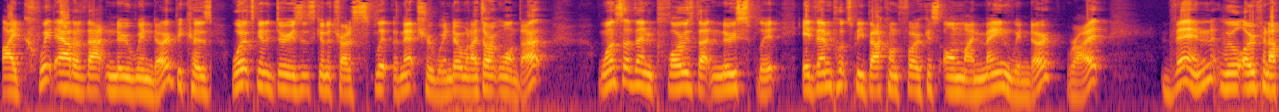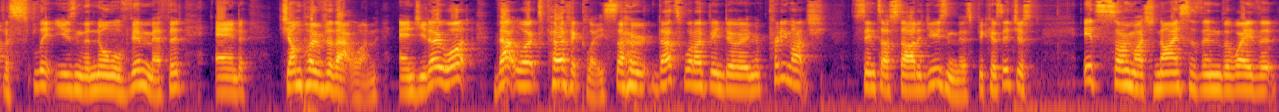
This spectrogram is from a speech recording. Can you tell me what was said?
I quit out of that new window because what it's going to do is it's going to try to split the Netrw window and I don't want that. Once I've then closed that new split, it then puts me back on focus on my main window, right? Then we'll open up a split using the normal Vim method and jump over to that one. And you know what? That works perfectly. So that's what I've been doing pretty much since I started using this because it just, it's so much nicer than the way that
